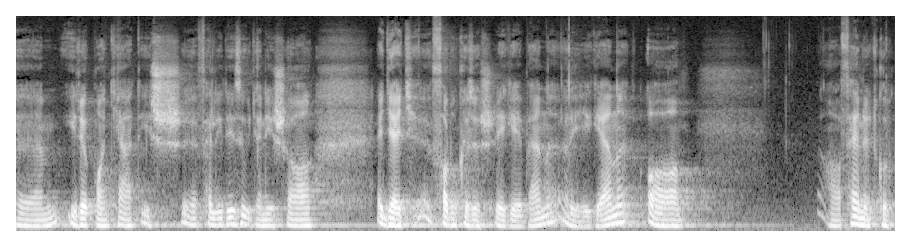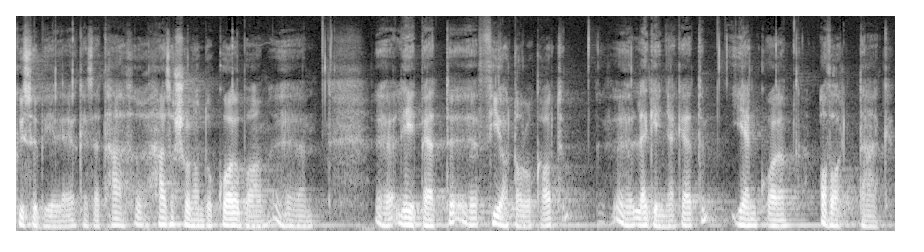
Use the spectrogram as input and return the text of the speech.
ö, időpontját is felidézi, ugyanis a, egy-egy falu közösségében régen a, a felnőttkor küszöbére érkezett házasolandó korba ö, lépett fiatalokat, legényeket ilyenkor avatták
